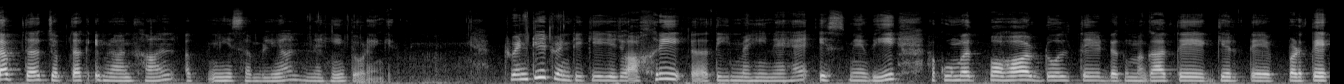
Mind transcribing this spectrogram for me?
तब तक जब तक इमरान ख़ान अपनी असम्बलियाँ नहीं तोड़ेंगे। 2020 की ये जो आखिरी तीन महीने हैं, इसमें भी हुकूमत बहुत डोलते, डगमगाते, गिरते, पड़ते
